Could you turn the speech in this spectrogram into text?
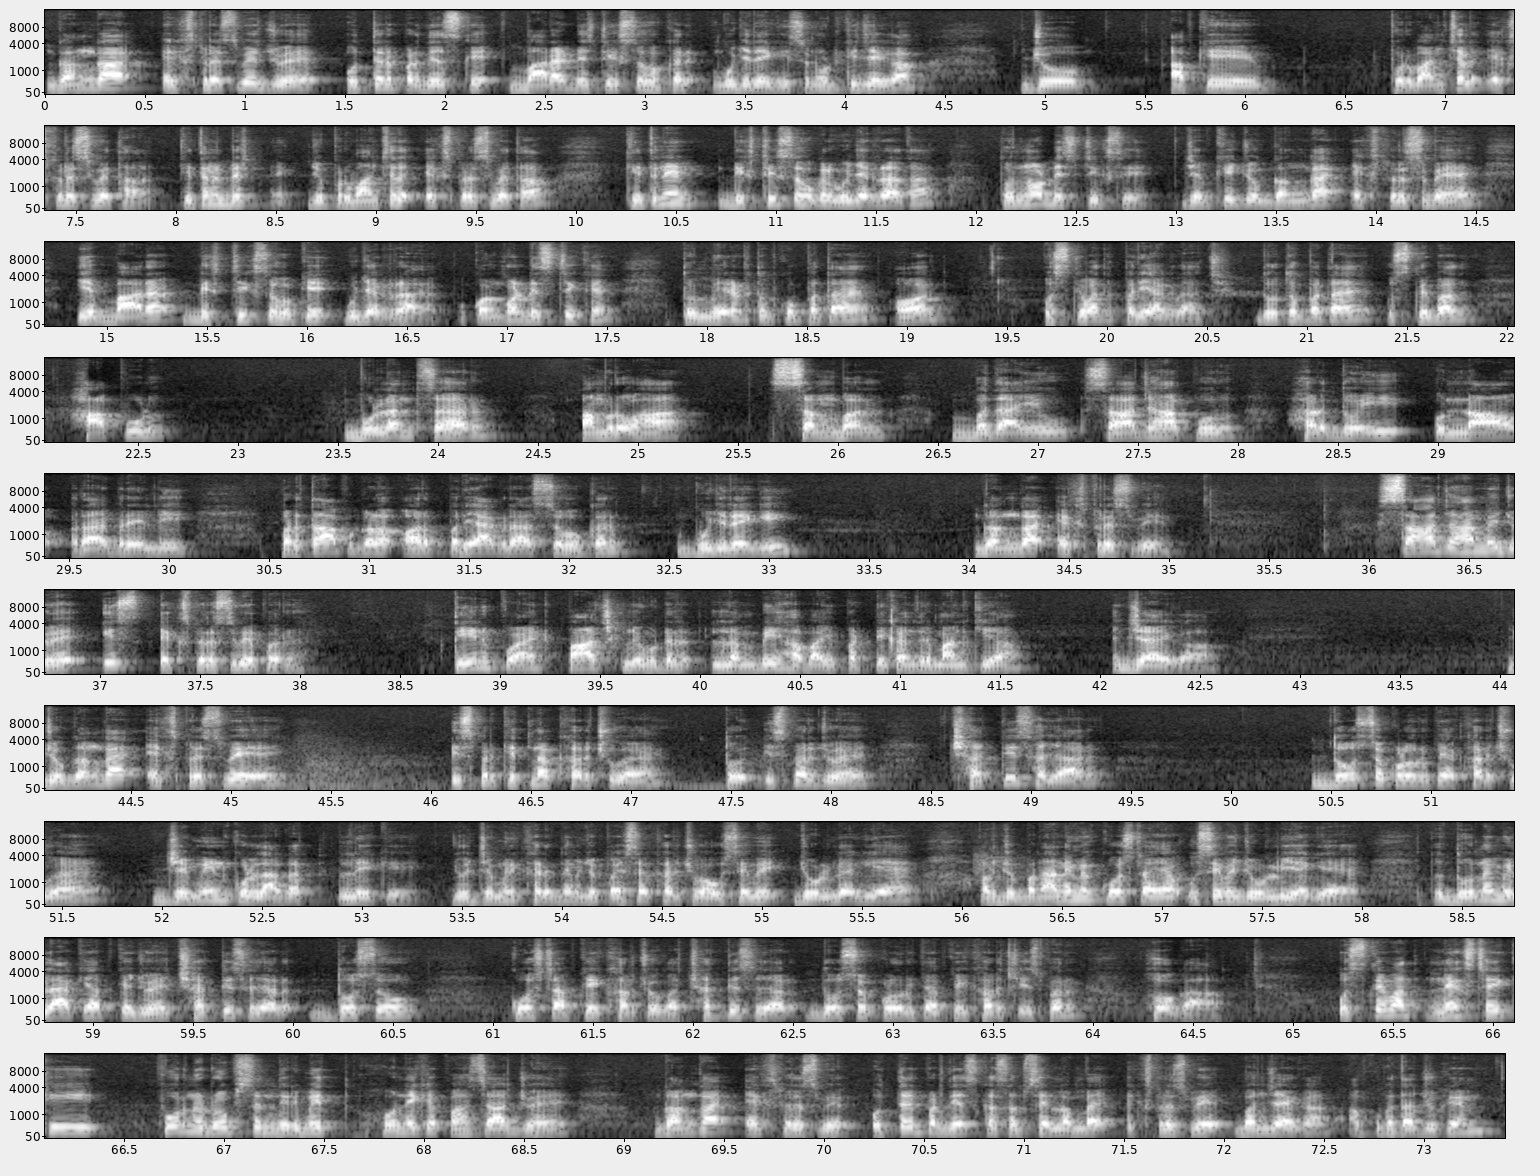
गंगा एक्सप्रेसवे जो है, उत्तर प्रदेश के 12 डिस्ट्रिक्ट से होकर गुजरेगी। इसे नोट कीजिएगा, जो आपके पूर्वांचल एक्सप्रेसवे था। कितने जो पूर्वांचल एक्सप्रेसवे था, कितने डिस्ट्रिक्ट से होकर गुजर रहा था तो नौ डिस्ट्रिक्ट से, जबकि जो गंगा एक्सप्रेसवे है, ये बारह डिस्ट्रिक्ट से होकर गुजर रहा है। वो कौन कौन डिस्ट्रिक्ट है तो मेरठ तो आपको पता है, और उसके बाद प्रयागराज, दो तो पता है, उसके बाद हापुड़, बुलंदशहर, अमरोहा, संभल, बदायूं, शाहजहाँपुर, हरदोई, उन्नाव, रायबरेली, प्रतापगढ़ और प्रयागराज से होकर गुजरेगी गंगा एक्सप्रेसवे शाहजहां में जो है इस एक्सप्रेसवे पर तीन पॉइंट पाँच किलोमीटर लंबी हवाई पट्टी का निर्माण किया जाएगा। जो गंगा एक्सप्रेसवे है, इस पर कितना खर्च हुआ है? तो इस पर जो है छत्तीस हज़ार दो सौ करोड़ रुपया खर्च हुआ है ज़मीन को लागत लेके। जो ज़मीन खरीदने में जो पैसा खर्च हुआ, उसे भी जोड़ लिया गया है और जो बनाने में कॉस्ट आया, उसे भी जोड़ लिया गया है। तो दोनों मिला के आपके जो है छत्तीस हज़ार दो सौ कॉस्ट आपके खर्च होगा। छत्तीस हज़ार दो सौ करोड़ रुपये आपके खर्च इस पर होगा। उसके बाद नेक्स्ट है कि पूर्ण रूप से निर्मित होने के पश्चात जो है, गंगा एक्सप्रेसवे उत्तर प्रदेश का सबसे लंबा एक्सप्रेसवे बन जाएगा, आपको बता चुके हैं।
